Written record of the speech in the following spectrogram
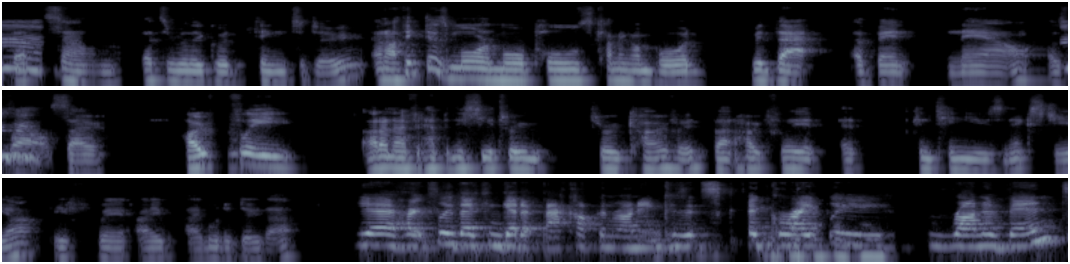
Mm. That's um that's a really good thing to do, and I think there's more and more pools coming on board with that event now as Mhm. well. So hopefully, I don't know if it happened this year through through COVID, but hopefully it, it continues next year if we're able to do that. Yeah, hopefully they can get it back up and running because it's a greatly run event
